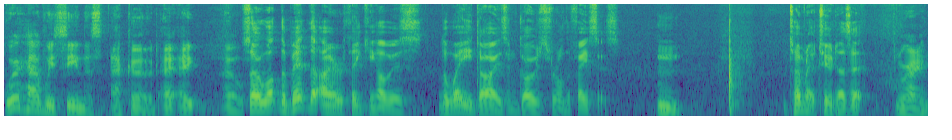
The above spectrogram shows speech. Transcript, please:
where have we seen this echoed? I, I oh, So what the bit that I'm thinking of is the way he dies and goes through all the faces. Mm. Terminator 2 does it. right.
